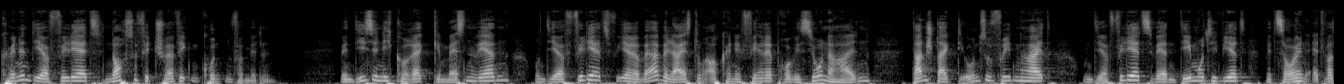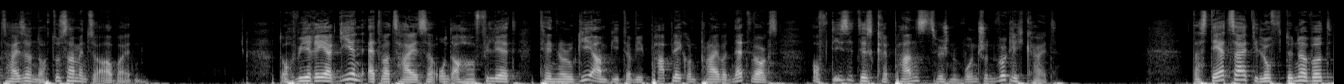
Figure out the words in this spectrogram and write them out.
können die Affiliates noch so viel Traffic und Kunden vermitteln. Wenn diese nicht korrekt gemessen werden und die Affiliates für ihre Werbeleistung auch keine faire Provision erhalten, dann steigt die Unzufriedenheit und die Affiliates werden demotiviert, mit solchen Advertisern noch zusammenzuarbeiten. Doch wie reagieren Advertiser und auch Affiliate-Technologieanbieter wie Public und Private Networks auf diese Diskrepanz zwischen Wunsch und Wirklichkeit? Dass derzeit die Luft dünner wird,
